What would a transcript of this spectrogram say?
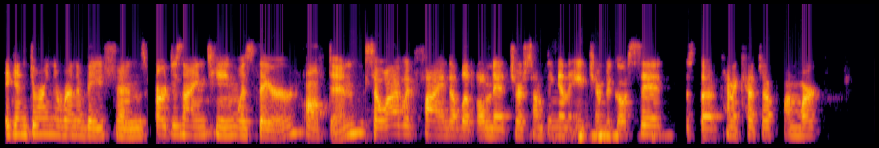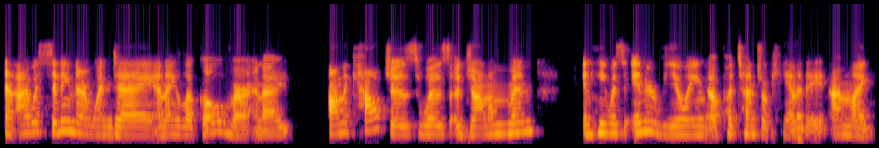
again during the renovations, our design team was there often, so I would find a little niche or something in the atrium to go sit, just to kind of catch up on work. And I was sitting there one day, and I look over, and I on the couches was a gentleman, and he was interviewing a potential candidate. I'm like,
